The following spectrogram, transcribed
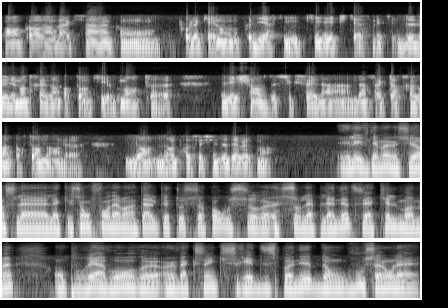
pas encore un vaccin pour lequel on peut dire qu'il est efficace, mais c'est deux éléments très importants qui augmentent euh, les chances de succès d'un facteur très important dans le, dans, dans le processus de développement. Et là, évidemment, M. Horst, la, la, question fondamentale que tous se posent sur, euh, sur la planète, c'est à quel moment on pourrait avoir euh, un vaccin qui serait disponible. Donc, vous, selon la,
